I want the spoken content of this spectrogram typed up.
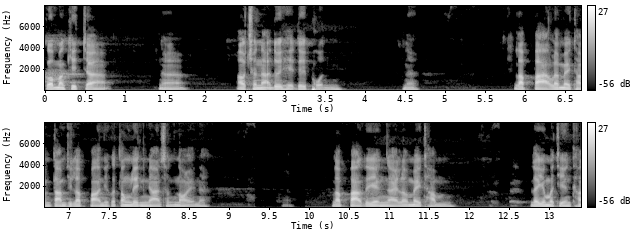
ก็มาคิดจะเอาชนะด้วยเหตุด้วยผล นะรับปากแล้วไม่ทำตามที่รับปากนี่ก็ต้องเล่นงานสักหน่อยนะรับปากได้ยังไงแล้วไม่ทำแล้วยังมาเถียงข้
